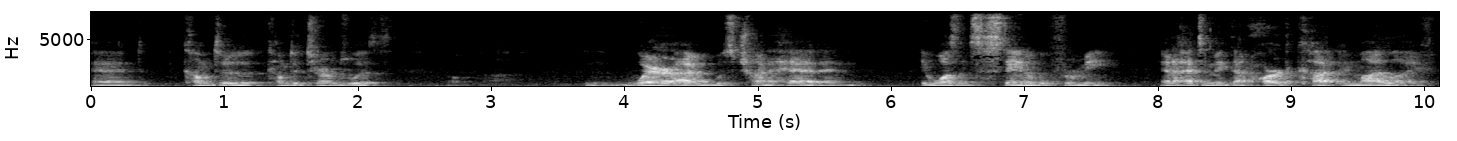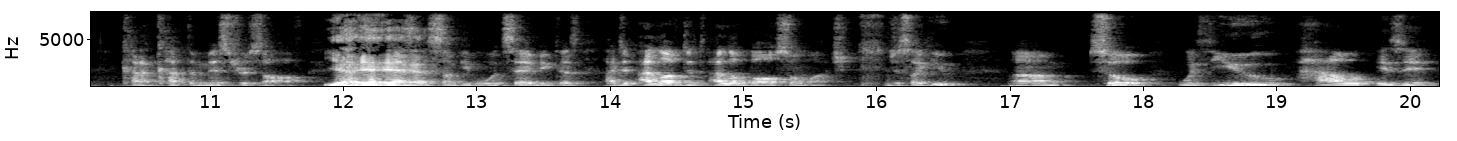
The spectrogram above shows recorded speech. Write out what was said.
and come to come to terms with where I was trying to head, and it wasn't sustainable for me, and I had to make that hard cut in my life, kind of cut the mistress off. Yeah, yeah, yeah, as, yeah. as some people would say, because I, did, I loved it. I love ball so much, just like you. Um, so with you, how is it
